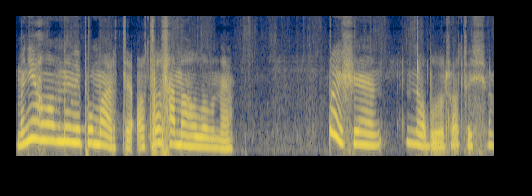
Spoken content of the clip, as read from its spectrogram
Мені головне не померти, оце саме головне. Ну і ще не облажатися.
